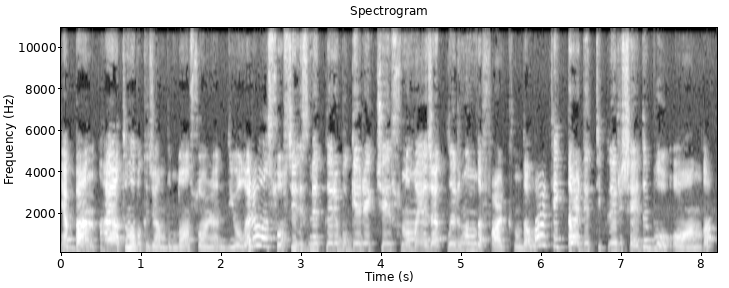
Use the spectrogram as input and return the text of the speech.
Ya ben hayatıma bakacağım bundan sonra diyorlar ama sosyal hizmetlere bu gerekçeyi sunamayacaklarının da farkındalar. Tek dert ettikleri şey de bu o anda.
